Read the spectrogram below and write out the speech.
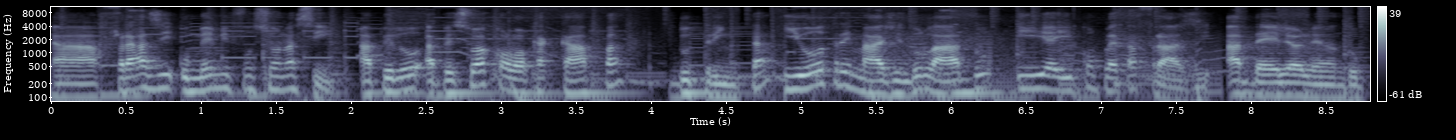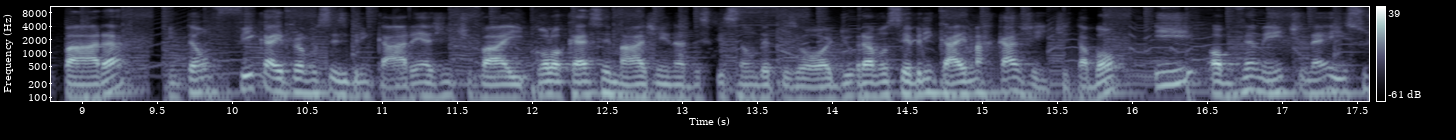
a frase, o meme funciona assim. A, pelo, a pessoa coloca a capa do 30 e outra imagem do lado e aí completa a frase. Adélia olhando para. Então fica aí para vocês brincarem. A gente vai colocar essa imagem na descrição do episódio para você brincar e marcar a gente, tá bom? E, obviamente, né, isso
